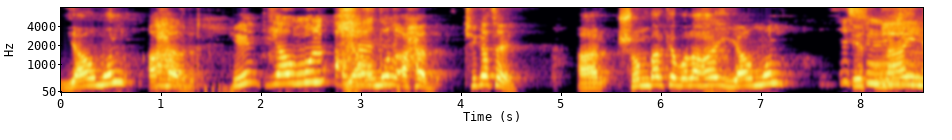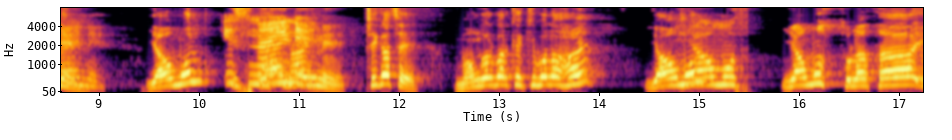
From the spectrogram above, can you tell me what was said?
ইয়ামুল আহাদ। কি? ইয়ামুল আহাদ। ঠিক আছে? আর সোমবারকে বলা হয় ইয়ামুল ইসনাইনে। ইয়ামুল ইসনাইনে। ঠিক আছে? মঙ্গলবারকে কি বলা হয়? ইয়ামুল ইয়ামুস সুলাসাই।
